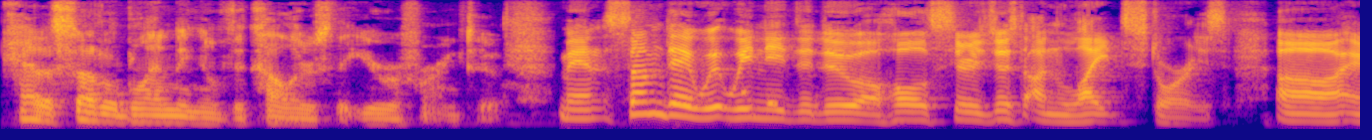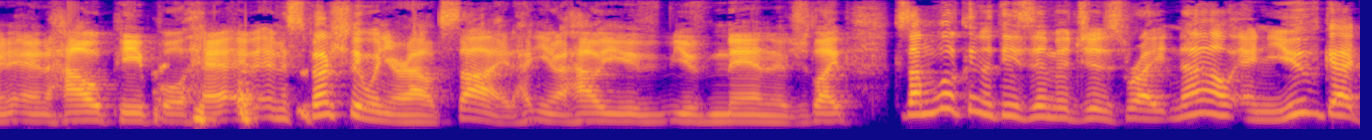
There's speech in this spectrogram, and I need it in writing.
kind of subtle blending of the colors that you're referring to. Man, someday we, we need to do a whole series just on light stories uh, and, and how people, ha- and especially when you're outside, you know, how you've, you've managed light. Because I'm looking at these images right now and you've got,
